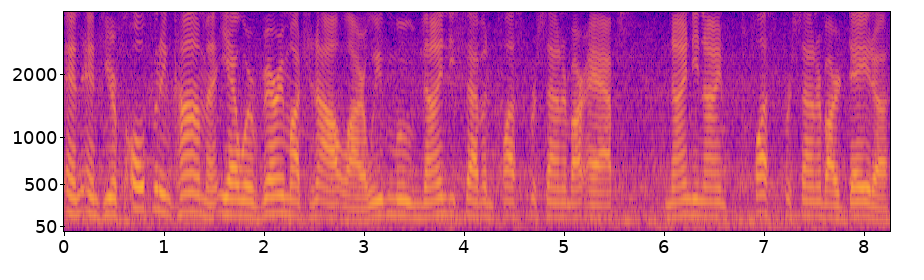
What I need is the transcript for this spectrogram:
And, and to your opening comment, yeah, we're very much an outlier. We've moved 97 plus percent of our apps, 99 plus percent of our data.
